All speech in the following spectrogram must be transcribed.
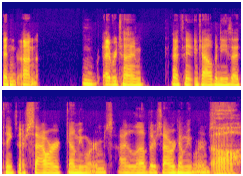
And on every time I think Albanese, I think they're sour gummy worms. I love their sour gummy worms. Oh,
